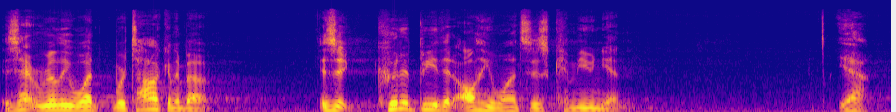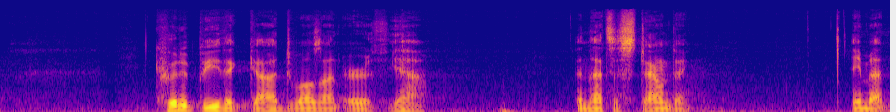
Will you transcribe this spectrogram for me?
is that really what we're talking about? Is it could it be that all he wants is communion? Yeah. Could it be that God dwells on earth? Yeah. And that's astounding. Amen.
